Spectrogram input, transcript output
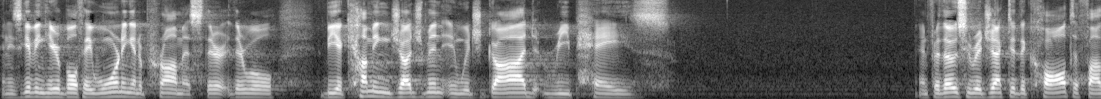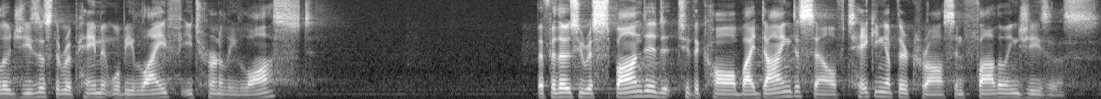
And he's giving here both a warning and a promise. There, there will be a coming judgment in which God repays and for those who rejected the call to follow Jesus, the repayment will be life eternally lost. But for those who responded to the call by dying to self, taking up their cross, and following Jesus,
